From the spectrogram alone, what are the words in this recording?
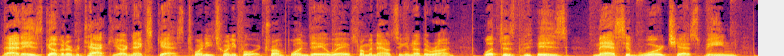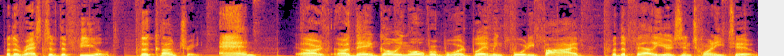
That is Governor Pataki, our next guest, 2024. Trump one day away from announcing another run. What does his massive war chest mean for the rest of the field, the country? And are, are they going overboard, blaming 45 for the failures in 22?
